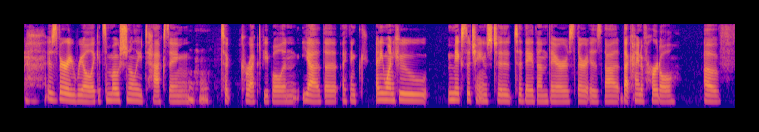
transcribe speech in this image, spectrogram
is very real. Like it's emotionally taxing hmm to correct people and yeah, the I think anyone who makes the change to to they them theirs there is that that kind of hurdle of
